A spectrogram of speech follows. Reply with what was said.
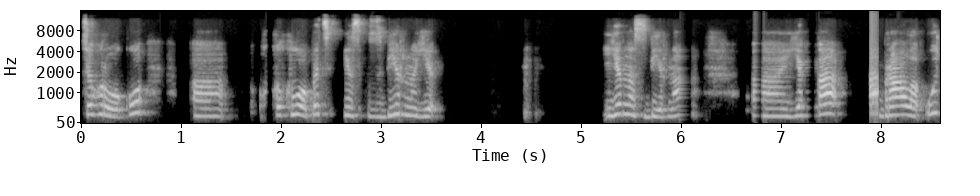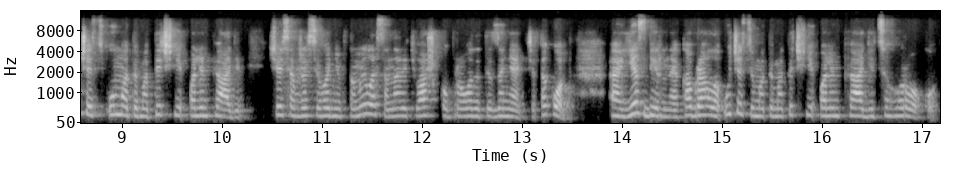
цього року а, хлопець із збірної є в нас збірна, а, яка брала участь у математичній олімпіаді. Щось я вже сьогодні втомилася, навіть важко проводити заняття. Так от, е, є збірна, яка брала участь у математичній олімпіаді цього року.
